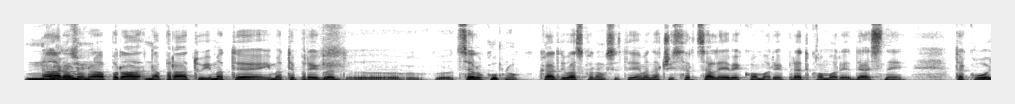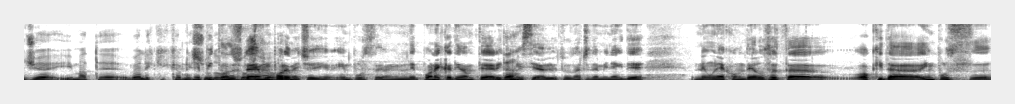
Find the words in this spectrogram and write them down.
Naravno, na, apara, na aparatu imate, imate pregled uh, celokupnog kardiovaskularnog sistema, znači srca, leve komore, predkomore, desne, također imate veliki krvni Ne sudova. pitam zašto ja imam poremećaj impulsa. Ne- Ponekad imam te aritmije se javljaju. To znači da mi negde ne, u nekom delu srca okida impuls e,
